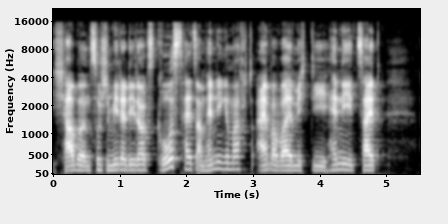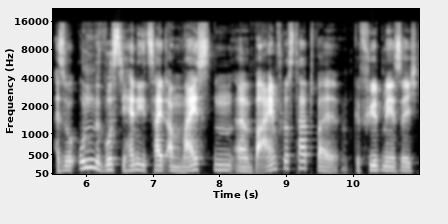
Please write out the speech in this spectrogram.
ich habe einen Social Media Detox großteils am Handy gemacht, einfach weil mich die Handyzeit, also unbewusst die Handyzeit am meisten äh, beeinflusst hat, weil gefühltmäßig,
